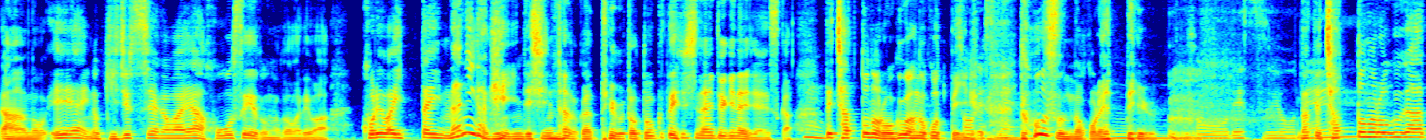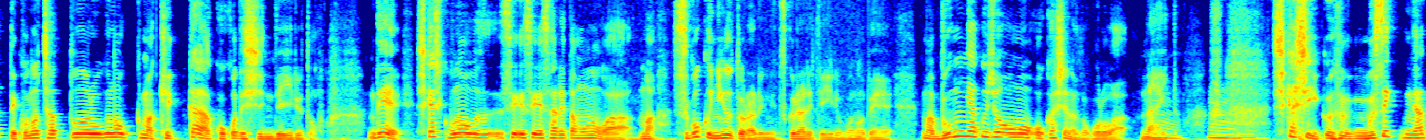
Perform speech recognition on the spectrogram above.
あの AI の技術者側や法制度の側ではこれは一体何が原因で死んだのかっていうことを特定しないといけないじゃないですか。うん、でチャットのログは残っている。ね、どうすんのこれっていう。うですよね。だってチャットのログがあって、このチャットのログの、まあ、結果、ここで死んでいると。で、しかしこの生成されたものは、まあ、すごくニュートラルに作られているもので、まあ、文脈上もおかしなところはないと。うんうん、しかし、無責全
